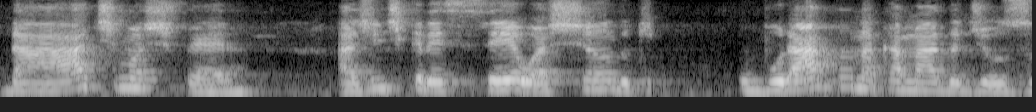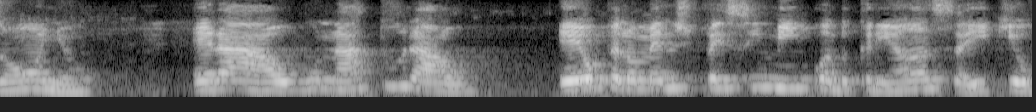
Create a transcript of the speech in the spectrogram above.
da atmosfera. A gente cresceu achando que o buraco na camada de ozônio era algo natural. Eu, pelo menos, penso em mim quando criança e que eu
